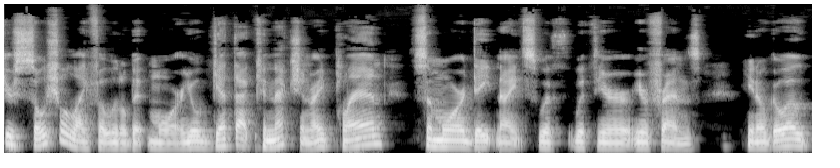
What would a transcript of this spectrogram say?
your social life a little bit more. You'll get that connection, right? Plan some more date nights with, with your, your friends. You know, go out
